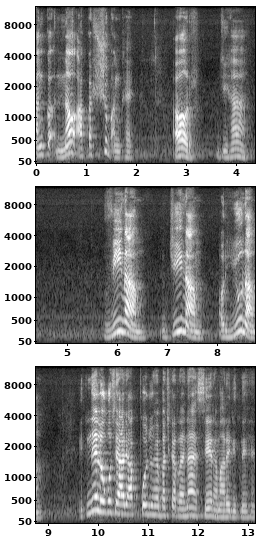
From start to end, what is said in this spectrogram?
अंक नौ आपका शुभ अंक है। और, जी हाँ वी नाम, जी नाम और यू नाम। इतने लोगों से आज आपको जो है बचकर रहना है, शेर हमारे जितने हैं।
